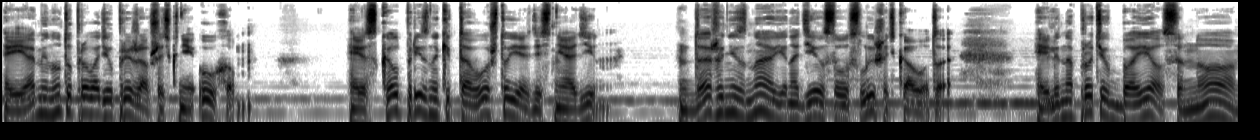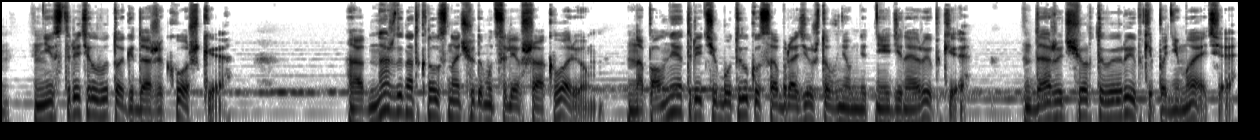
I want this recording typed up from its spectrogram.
я минуту проводил, прижавшись к ней ухом. Искал признаки того, что я здесь не один. Даже не знаю, я надеялся услышать кого-то. Или, напротив, боялся, но не встретил в итоге даже кошки. Однажды наткнулся на чудом уцелевший аквариум. Наполняя третью бутылку, сообразил, что в нем нет ни единой рыбки. Даже чертовой рыбки, понимаете?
